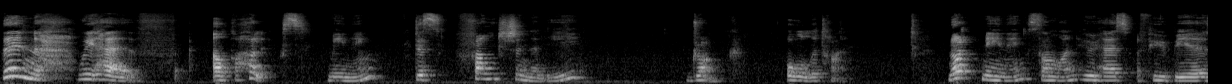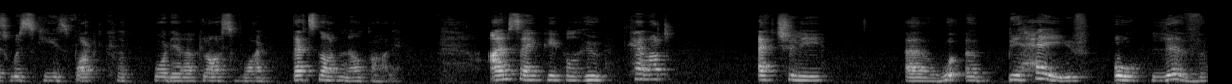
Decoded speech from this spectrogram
Then we have alcoholics, meaning dysfunctionally drunk all the time. Not meaning someone who has a few beers, whiskies, vodka, whatever, glass of wine. That's not an alcoholic. I'm saying people who cannot actually uh, uh, behave or live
